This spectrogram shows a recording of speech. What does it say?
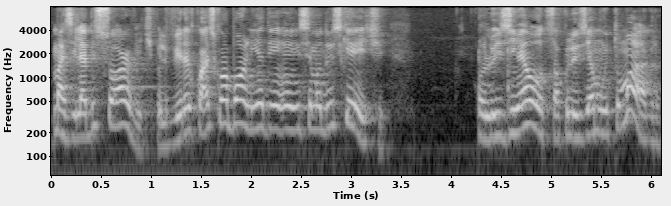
Mas ele absorve. Tipo, ele vira quase com uma bolinha de- em cima do skate. O Luizinho é outro, só que o Luizinho é muito magro.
